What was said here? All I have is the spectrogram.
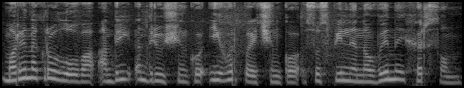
Марина Круглова, Андрій Андрющенко, Ігор Печенко. Суспільне новини. Херсон.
